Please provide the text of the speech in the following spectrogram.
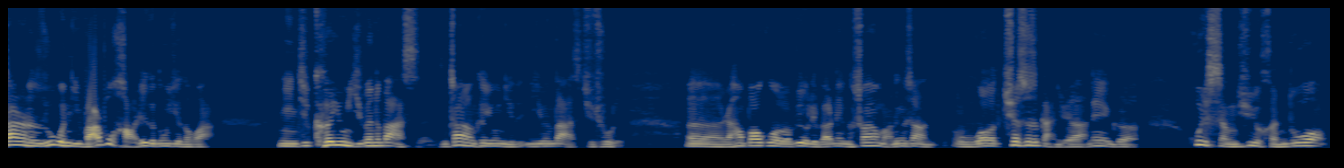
当然如果你玩不好这个东西的话，你就可以用 Event Bus，你照样可以用你的 Event Bus 去处理，呃，然后包括 Vue 里边那个双向绑定上，我确实是感觉啊那个。会省去很多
